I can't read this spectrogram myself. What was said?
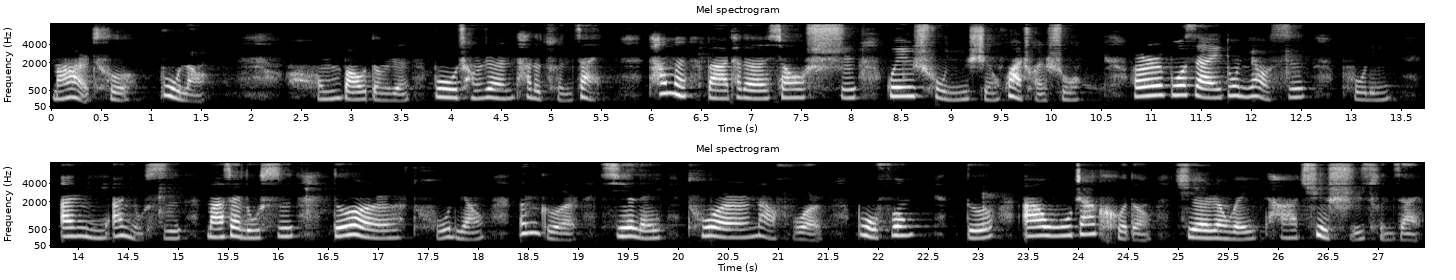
马尔特、布朗、洪堡等人不承认他的存在，他们把他的消失归处于神话传说。而波塞多尼奥斯、普林、安尼阿纽斯、马塞卢斯、德尔图良、恩格尔、谢雷、图尔纳福尔、布丰、德阿乌扎克等却认为他确实存在。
